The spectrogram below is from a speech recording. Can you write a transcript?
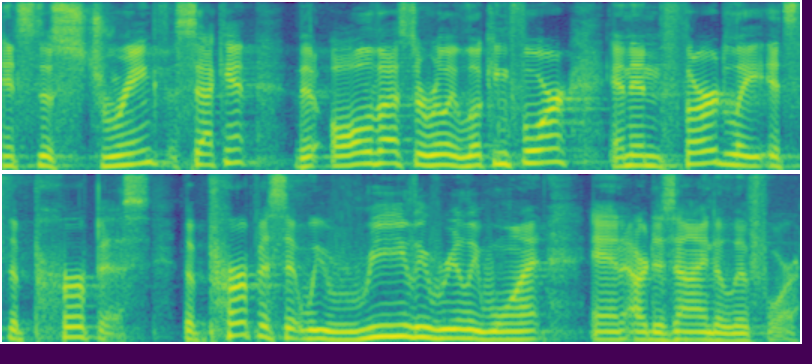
It's the strength, second, that all of us are really looking for. And then thirdly, it's the purpose, the purpose that we really, really want and are designed to live for.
